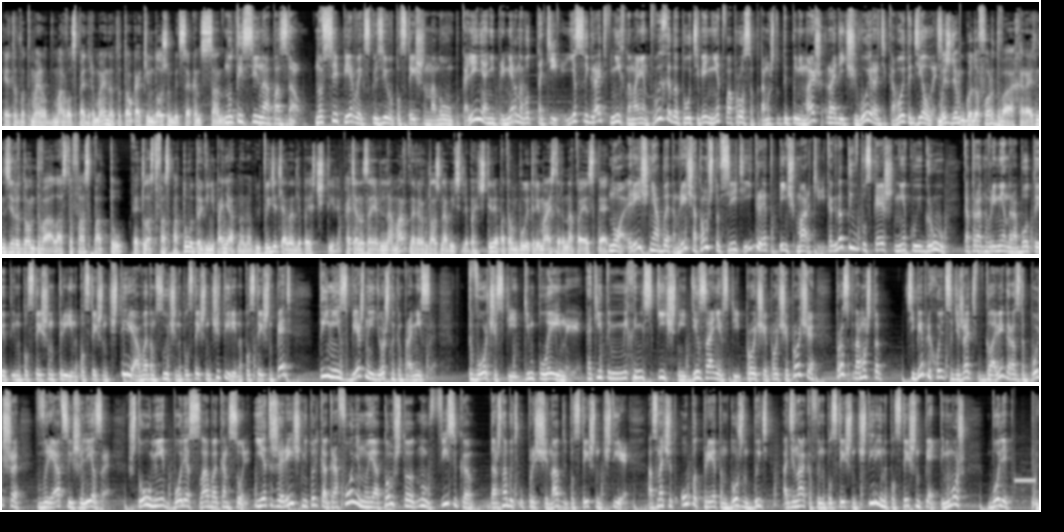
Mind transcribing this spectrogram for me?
это вот Marvel Spider-Man, это то, каким должен быть Second Son. Ну ты сильно опоздал. Но все первые эксклюзивы PlayStation на новом поколении, они примерно вот такие. Если играть в них на момент выхода, то у тебя нет вопросов, потому что ты понимаешь, ради чего и ради кого это делалось. Мы ждем God of War 2, Horizon Zero Dawn 2, Last of Us Part 2. Хотя Last of Us Part 2 в итоге непонятно, она выйдет ли она для PS4. Хотя она заявлена на март, наверное, должна выйти для PS4, а потом будет ремастер на PS5. Но речь не об этом. Речь о том, что все эти игры — это бенчмарки. И когда ты выпускаешь некую игру, которая одновременно работает и на PlayStation 3, и на PlayStation 4, а в этом случае на PlayStation 4 и на PlayStation 5, ты неизбежно идешь на компромиссы. Творческие, геймплейные, какие-то механистичные, дизайнерские, прочее, прочее, прочее, просто потому что тебе приходится держать в голове гораздо больше вариаций железа, что умеет более слабая консоль. И это же речь не только о графоне, но и о том, что, ну, физика должна быть упрощена для PlayStation 4. А значит, опыт при этом должен быть одинаков и на PlayStation 4, и на PlayStation 5. Ты не можешь более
